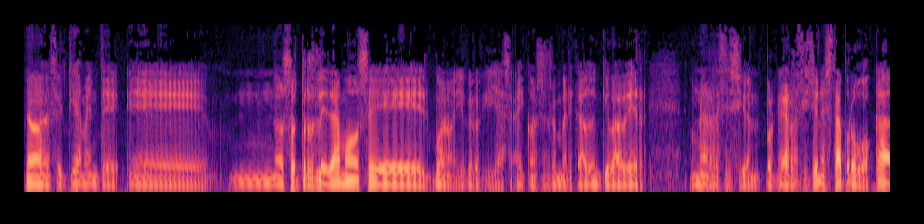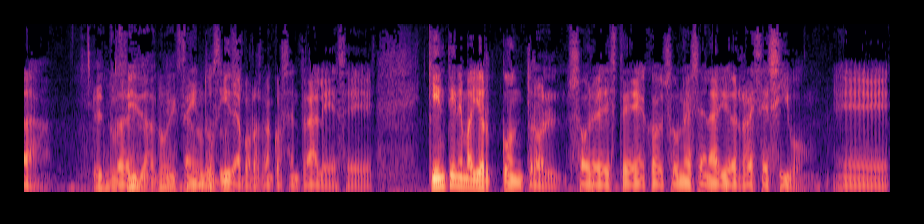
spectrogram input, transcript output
No, efectivamente. Eh, nosotros le damos, eh, bueno, yo creo que ya hay consenso en el mercado en que va a haber una recesión, porque la recesión está provocada. Inducida, Entonces, ¿no? Está inducida por los bancos centrales. Eh, ¿Quién tiene mayor control sobre este sobre un escenario recesivo? Eh,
